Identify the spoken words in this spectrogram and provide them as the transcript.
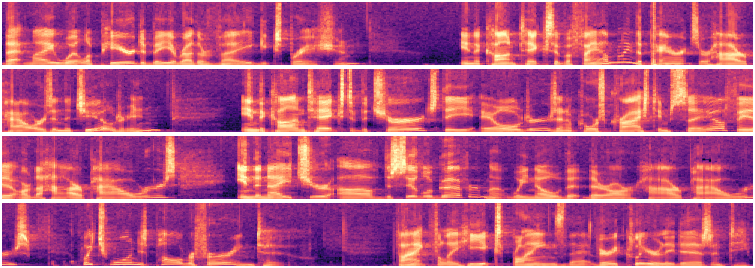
That may well appear to be a rather vague expression. In the context of a family, the parents are higher powers than the children. In the context of the church, the elders and, of course, Christ Himself are the higher powers. In the nature of the civil government, we know that there are higher powers. Which one is Paul referring to? Thankfully, he explains that very clearly, doesn't he?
